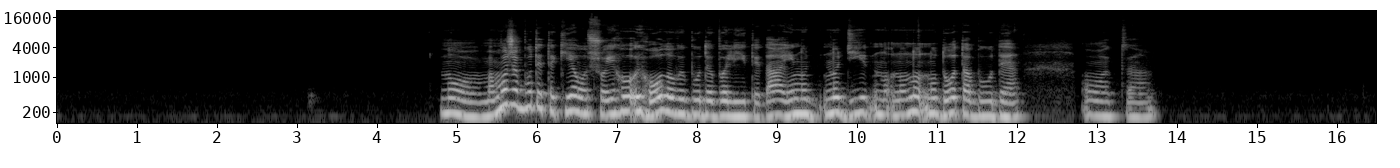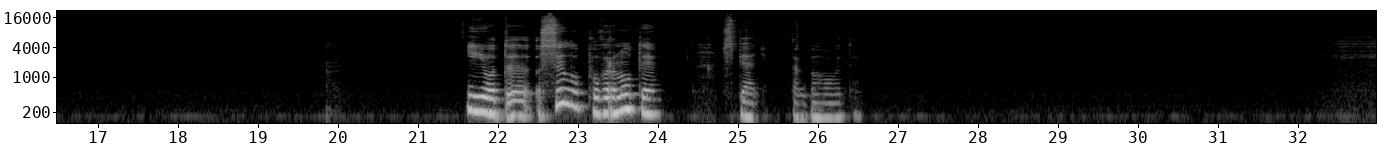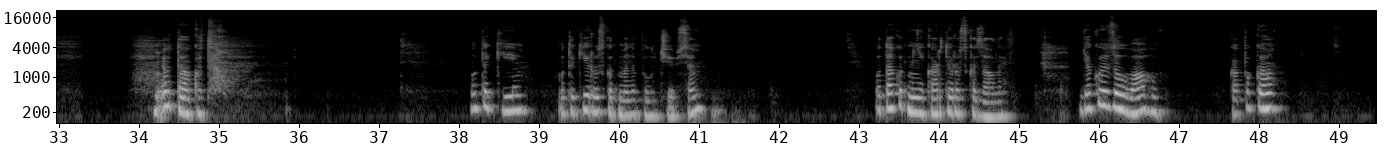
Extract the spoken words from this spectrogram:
Ну, а може бути таке, що і голови буде боліти, да, і ну, нуді, ну, ну, ну, нудота буде. От. е. І от е, силу повернути вспять, так би мовити. Отак от. Отакий отакий розклад в мене получився. Отак от мені карти розказали. Дякую за увагу. Пока-пока.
